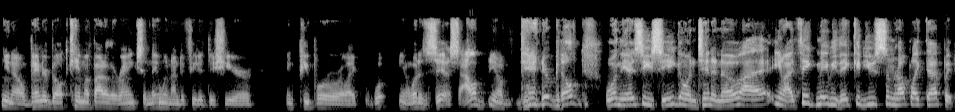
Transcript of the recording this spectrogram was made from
you know Vanderbilt came up out of the ranks and they went undefeated this year and people were like, "What? You know, what is this?" Al, you know, Vanderbilt won the SEC, going ten and zero. Oh. I, you know, I think maybe they could use some help like that. But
